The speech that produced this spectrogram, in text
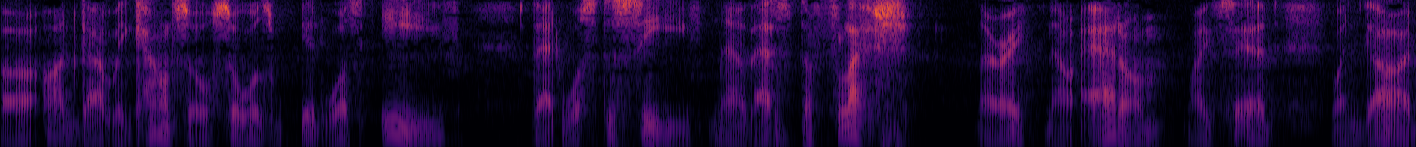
uh, ungodly counsel. So it was, it was Eve that was deceived. Now that's the flesh. All right. Now Adam, like I said, when God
